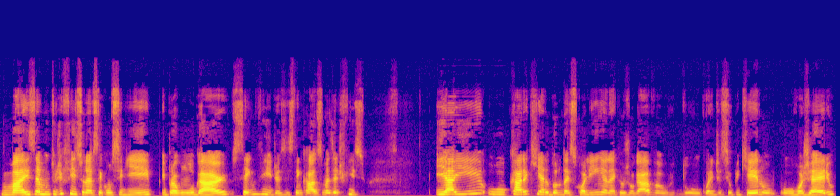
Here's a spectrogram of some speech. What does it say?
mas é muito difícil, né? Você conseguir ir para algum lugar sem vídeo. Existem casos, mas é difícil. E aí, o cara que era o dono da escolinha, né, que eu jogava, do Corinthians Sil Pequeno, o Rogério,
